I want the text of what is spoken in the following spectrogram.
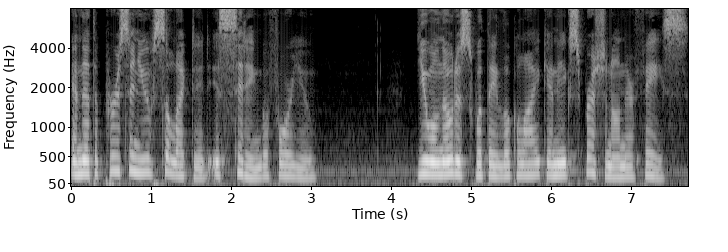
and that the person you've selected is sitting before you. You will notice what they look like and the expression on their face.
